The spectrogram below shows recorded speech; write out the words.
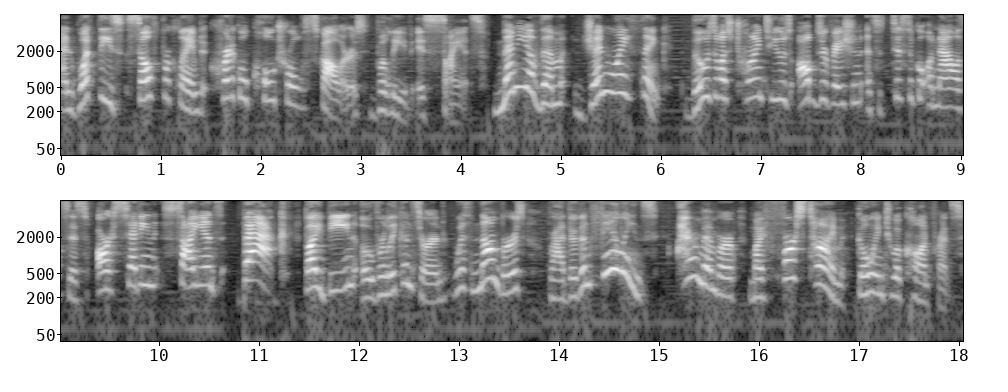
and what these self proclaimed critical cultural scholars believe is science. Many of them genuinely think those of us trying to use observation and statistical analysis are setting science back by being overly concerned with numbers rather than feelings. I remember my first time going to a conference.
